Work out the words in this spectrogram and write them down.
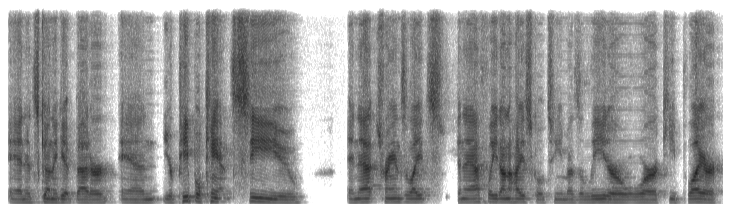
and it's going to get better. And your people can't see you And that translates an athlete on a high school team as a leader or a key player,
